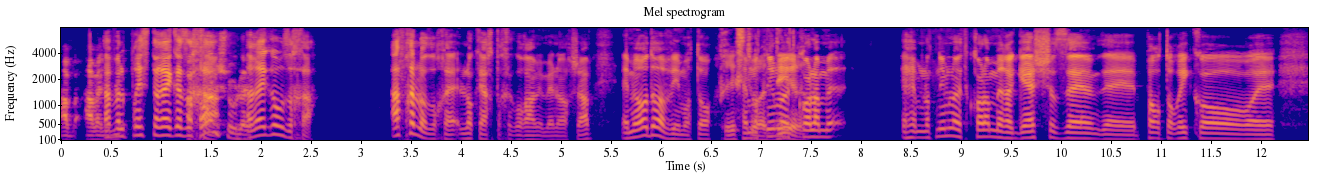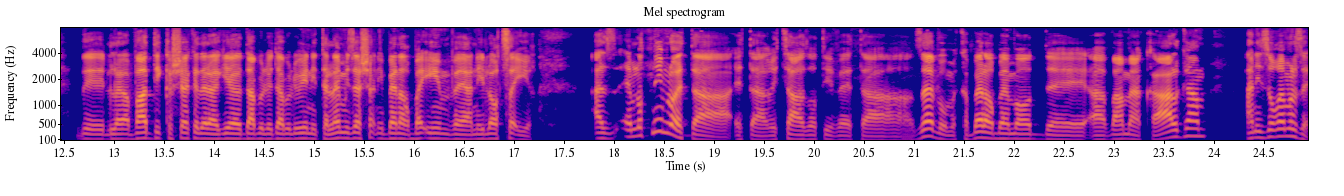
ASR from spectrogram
אבל- פריסט הרגע זכה. נכון שהוא לא- הרגע הוא זכה. אף אחד לא זוכה, לוקח את החגורה ממנו עכשיו. הם מאוד אוהבים אותו. הם נותנים לו את אדיר. כל המ... הם נותנים לו את כל המרגש הזה, אה, פורטו ריקו, אה, אה, עבדתי קשה כדי להגיע ל-WWE, נתעלם מזה שאני בן 40 ואני לא צעיר. אז הם נותנים לו את, ה, את הריצה הזאת ואת ה... זה, והוא מקבל הרבה מאוד אה, אהבה מהקהל גם. אני זורם על זה.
